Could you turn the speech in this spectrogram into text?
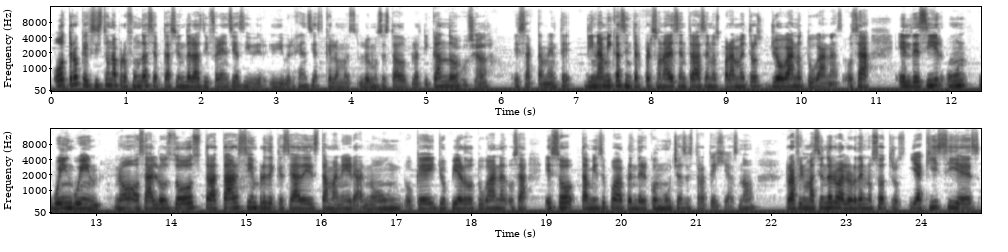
Otro, que existe una profunda aceptación de las diferencias y, divergencias, que lo, hemos- lo hemos estado platicando. Negociar. Exactamente. Dinámicas interpersonales centradas en los parámetros yo gano, tú ganas. O sea, el decir un win-win, ¿no? O sea, los dos tratar siempre de que sea de esta manera, no un, ok, yo pierdo, tú ganas. O sea, eso también se puede aprender con muchas estrategias, ¿no? Reafirmación del valor de nosotros. Y aquí sí es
